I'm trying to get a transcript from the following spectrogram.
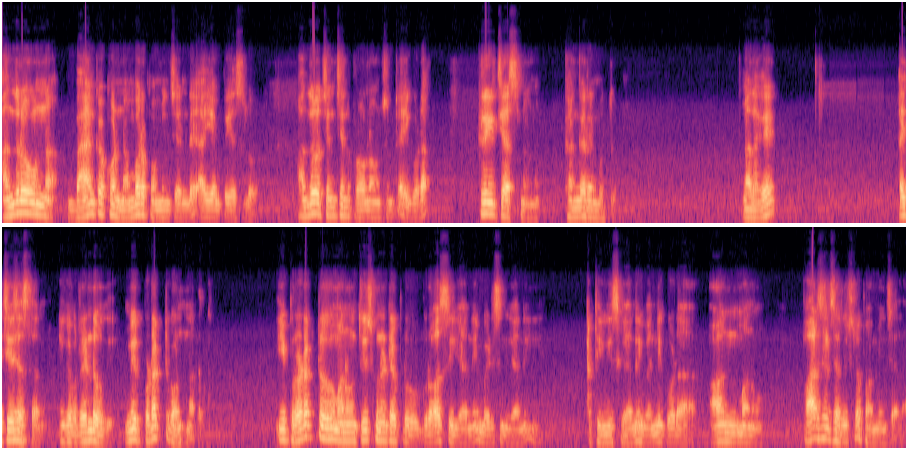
అందులో ఉన్న బ్యాంక్ అకౌంట్ నంబర్ పంపించండి ఐఎంపిఎస్లో అందులో చిన్న చిన్న ప్రాబ్లమ్స్ ఉంటే అవి కూడా క్లియర్ చేస్తున్నాను. కంగారేమొద్దు. అలాగే అవి చేసేస్తాను. ఇక రెండవది మీరు ప్రొడక్ట్ కొంటున్నారు. ఈ ప్రోడక్ట్ మనం తీసుకునేటప్పుడు గ్రాసరీ కానీ మెడిసిన్ కానీ టీవీస్ కానీ ఇవన్నీ కూడా ఆన్ మనం పార్సిల్ సర్వీస్లో పంపించాలి.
